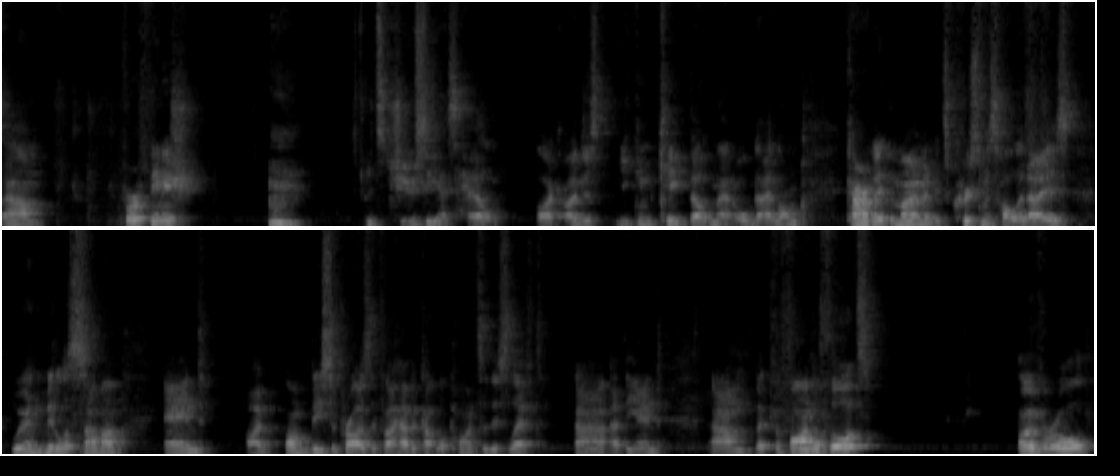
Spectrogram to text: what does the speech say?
Um, for a finish, it's juicy as hell. Like I just, you can keep belting that all day long. Currently at the moment, it's Christmas holidays. We're in the middle of summer and I, I'll be surprised if I have a couple of pints of this left uh, at the end. Um, but for final thoughts, overall,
